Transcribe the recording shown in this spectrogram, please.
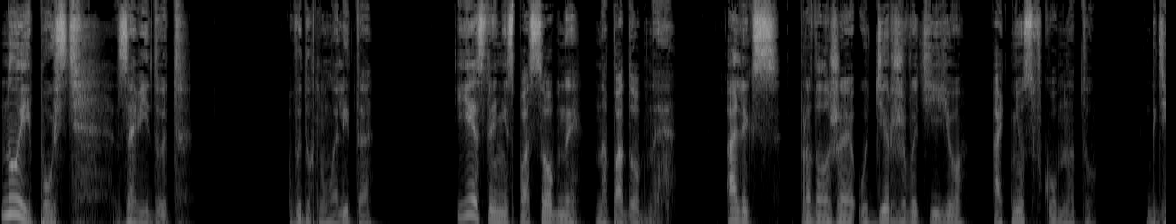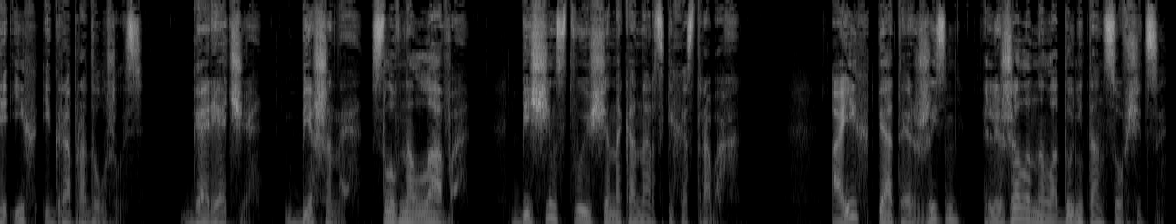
«Ну и пусть завидуют», — выдохнула Лита, если не способны на подобное. Алекс, продолжая удерживать ее, отнес в комнату, где их игра продолжилась. Горячая, бешеная, словно лава, бесчинствующая на Канарских островах. А их пятая жизнь лежала на ладони танцовщицы,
